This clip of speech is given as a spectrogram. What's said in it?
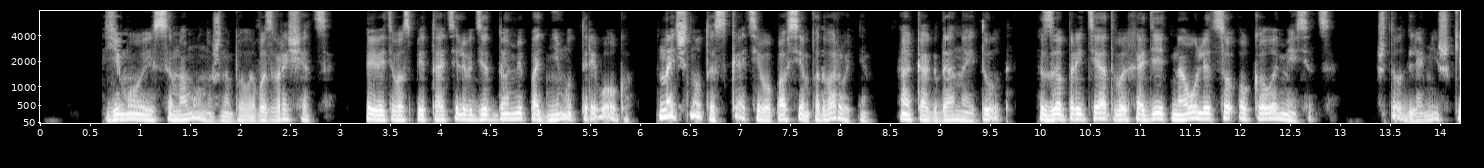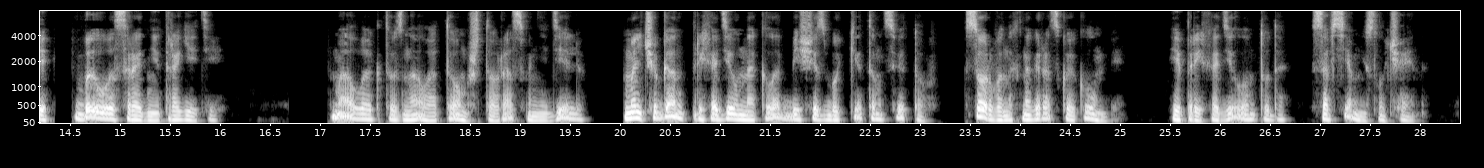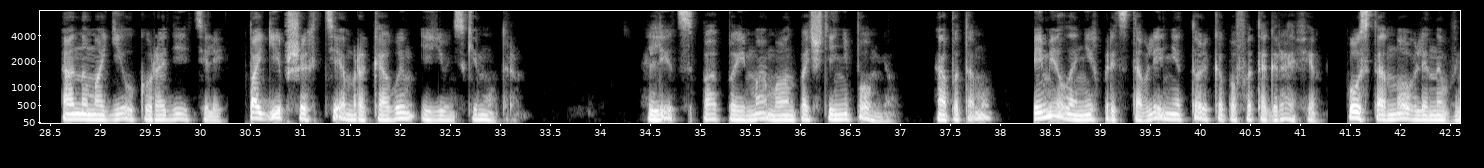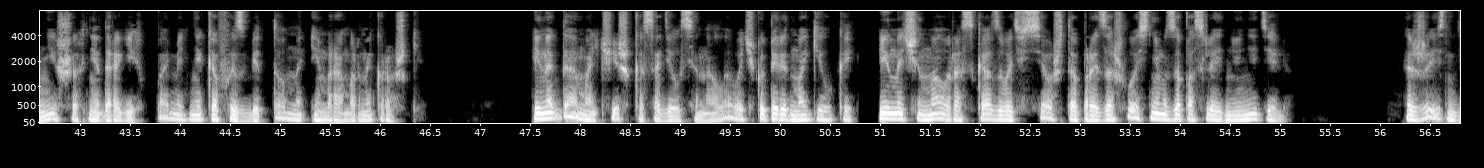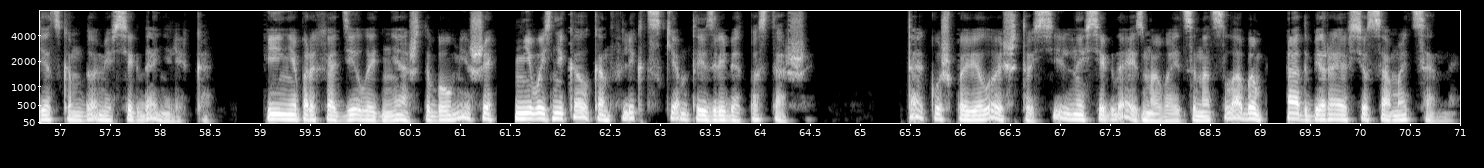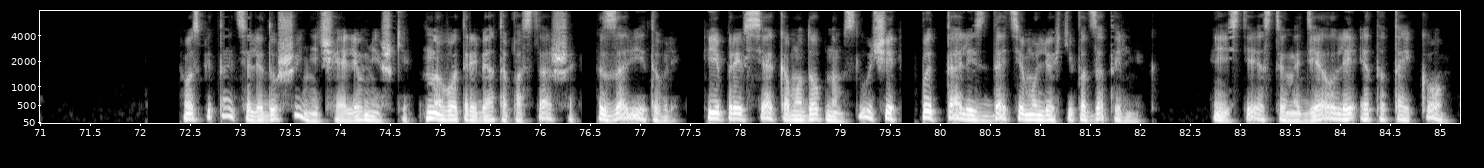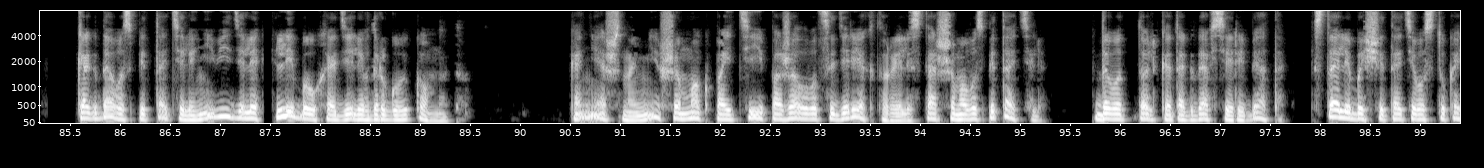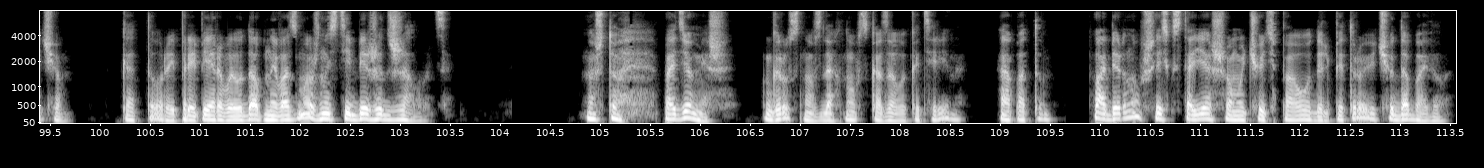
Ему и самому нужно было возвращаться. Ведь воспитатели в детдоме поднимут тревогу, начнут искать его по всем подворотням, а когда найдут, запретят выходить на улицу около месяца, что для Мишки было сродни трагедии. Мало кто знал о том, что раз в неделю мальчуган приходил на кладбище с букетом цветов, сорванных на городской клумбе. И приходил он туда совсем не случайно, а на могилку родителей, погибших тем роковым июньским утром. Лиц папы и мамы он почти не помнил, а потому имел о них представление только по фотографиям, установленным в нишах недорогих памятников из бетона и мраморной крошки. Иногда мальчишка садился на лавочку перед могилкой и начинал рассказывать все, что произошло с ним за последнюю неделю. Жизнь в детском доме всегда нелегка. И не проходило дня, чтобы у Миши не возникал конфликт с кем-то из ребят постарше. Так уж повелось, что сильный всегда измывается над слабым, отбирая все самое ценное. Воспитатели души не чаяли в Мишке, но вот ребята постарше завидовали и при всяком удобном случае пытались дать ему легкий подзатыльник. Естественно, делали это тайком, когда воспитатели не видели, либо уходили в другую комнату. Конечно, Миша мог пойти и пожаловаться директору или старшему воспитателю. Да вот только тогда все ребята стали бы считать его стукачом который при первой удобной возможности бежит жаловаться. «Ну что, пойдем, Миш?» — грустно вздохнув, сказала Катерина, а потом, обернувшись к стоящему чуть поодаль Петровичу, добавила.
